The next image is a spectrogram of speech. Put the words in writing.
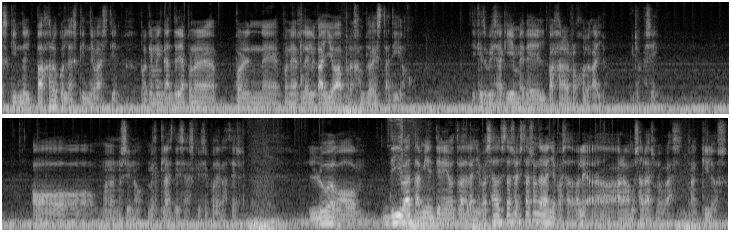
skin del pájaro con la skin de Bastion. Porque me encantaría poner, poner- ponerle el gallo a, por ejemplo, esta, tío. Y que tuviese aquí en vez del pájaro rojo el gallo. Yo que sé. O. Bueno, no sé, ¿no? Mezclas de esas que se pueden hacer. Luego, Diva también tiene otra del año pasado. Estas, estas son del año pasado, ¿vale? Ahora, vamos a las nuevas, tranquilos.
